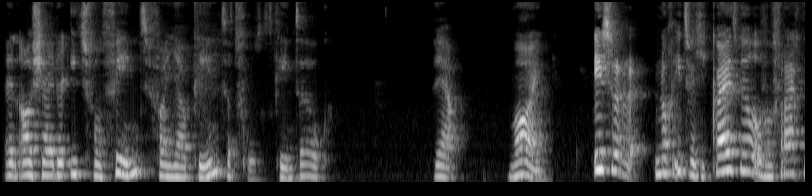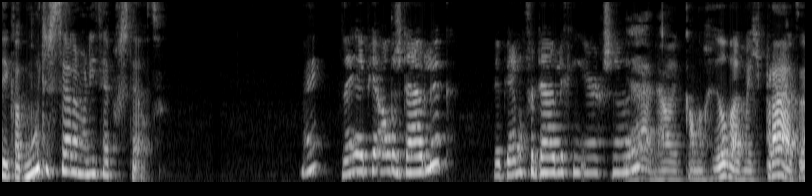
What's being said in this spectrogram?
En als jij er iets van vindt, van jouw kind, dat voelt het kind ook. Ja. Mooi. Is er nog iets wat je kwijt wil of een vraag die ik had moeten stellen, maar niet heb gesteld? Nee? Nee, heb je alles duidelijk? Heb jij nog verduidelijking ergens nodig? Ja, nou, ik kan nog heel lang met je praten.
